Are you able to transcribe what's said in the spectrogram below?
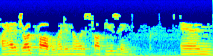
I had a drug problem. I didn't know how to stop using. And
